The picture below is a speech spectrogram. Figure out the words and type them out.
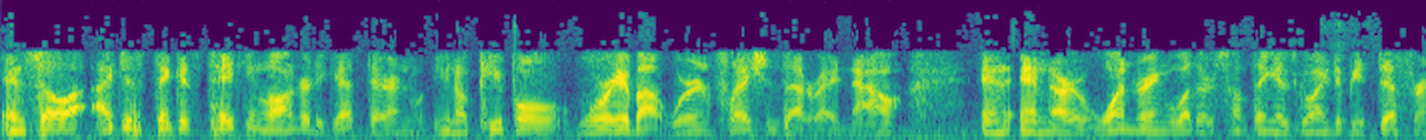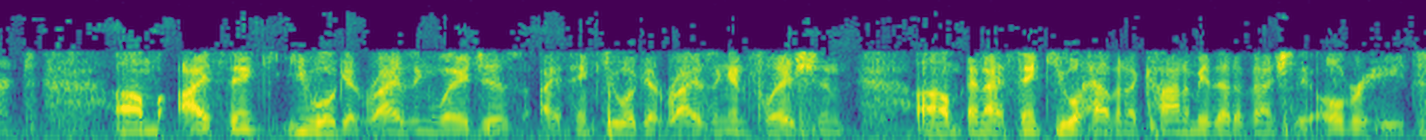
And so I just think it's taking longer to get there. And, you know, people worry about where inflation's at right now and, and are wondering whether something is going to be different. Um, I think you will get rising wages. I think you will get rising inflation. Um, and I think you will have an economy that eventually overheats.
